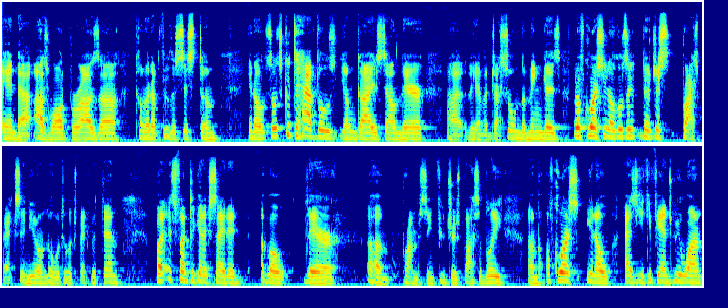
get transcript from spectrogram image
and uh, Oswald Peraza coming up through the system. You know, so it's good to have those young guys down there. Uh, they have a Jasson Dominguez, but of course, you know those are they're just prospects, and you don't know what to expect with them. But it's fun to get excited about their um, promising futures, possibly. Um, of course, you know, as Yankee fans, we want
